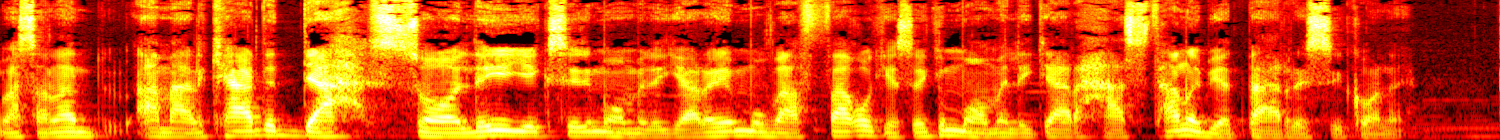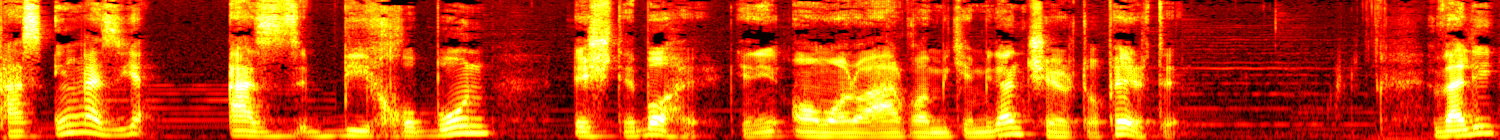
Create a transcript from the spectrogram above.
مثلا عملکرد ده ساله یک سری معاملهگرای موفق و کسایی که معاملهگر هستن رو بیاد بررسی کنه. پس این قضیه از بیخوبون اشتباهه. یعنی آمار و ارقامی که میدن چرت و پرته. ولی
